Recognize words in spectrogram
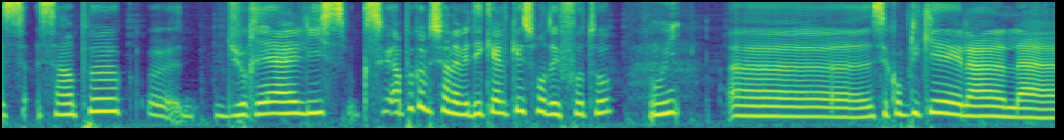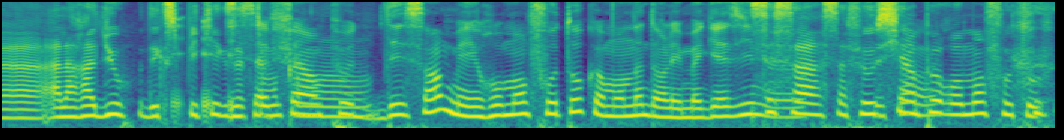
c'est, un, un peu euh, du réalisme. C'est un peu comme si on avait décalqué sur des photos. Oui. Euh, c'est compliqué là, à la radio d'expliquer et exactement ça fait un peu dessin, mais roman photo comme on a dans les magazines. C'est ça, ça fait aussi ça, un peu roman photo.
